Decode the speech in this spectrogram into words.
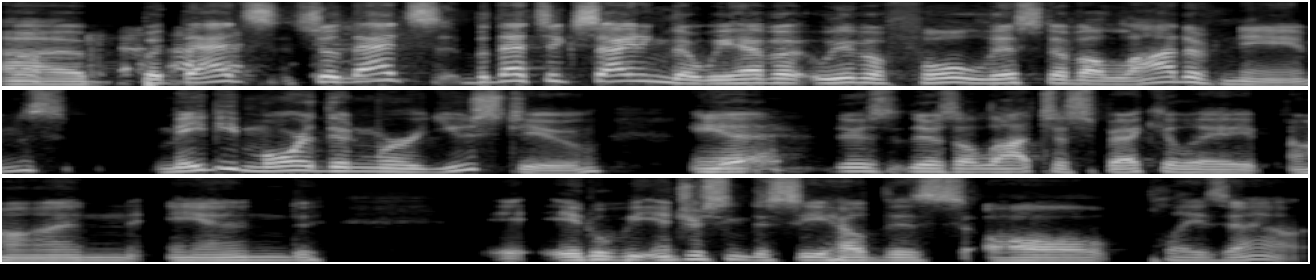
uh, but that's so that's but that's exciting though. We have a we have a full list of a lot of names, maybe more than we're used to, and Yeah. there's there's a lot to speculate on, and it, it'll be interesting to see how this all plays out.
